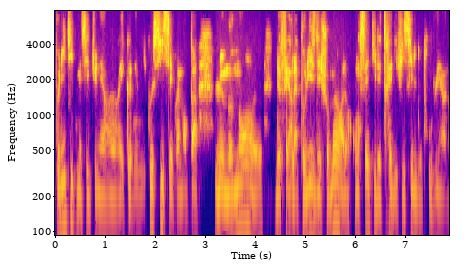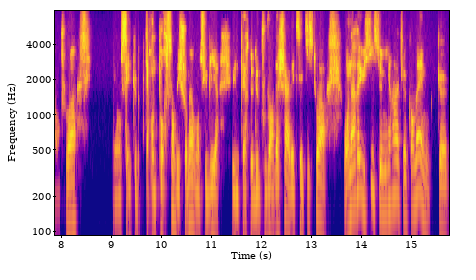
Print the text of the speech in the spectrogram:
politique, mais c'est une erreur économique aussi. C'est vraiment pas le moment de faire la police des chômeurs, alors qu'on sait qu'il est très difficile de trouver un emploi on sait que 40% des chômeurs vont subir une perte de pouvoir d'achat avec cette histoire. On a réussi ce miracle quand même que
